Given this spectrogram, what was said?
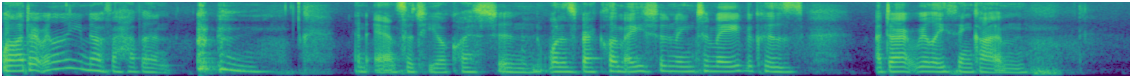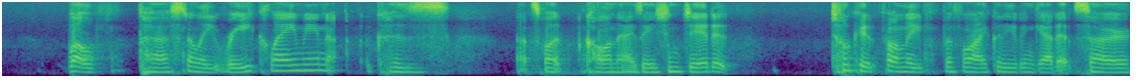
Well, I don't really know if I have an, an answer to your question. What does reclamation mean to me? Because I don't really think I'm, well, personally reclaiming, because that's what colonization did. It took it from me before I could even get it. So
